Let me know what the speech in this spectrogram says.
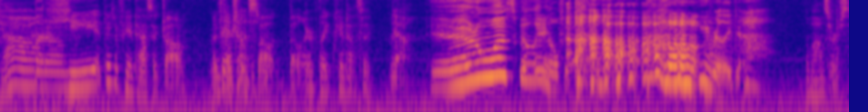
Yeah. But, um, he did a fantastic job. Fresh Fantastic. Bel Like, fantastic. Yeah. In West Philadelphia. he really did. Wow. Wowzers.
